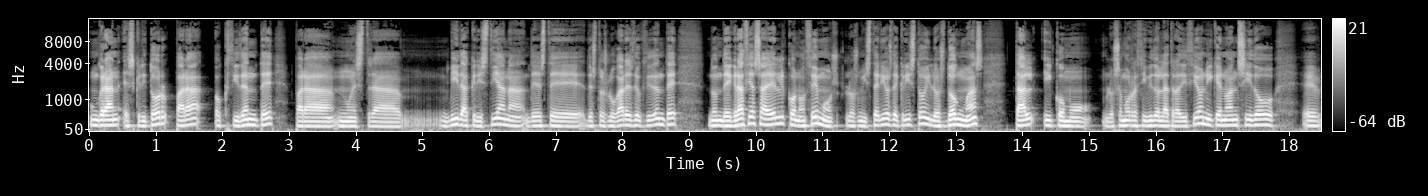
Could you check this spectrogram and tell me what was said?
Un gran escritor para Occidente, para nuestra vida cristiana de, este, de estos lugares de Occidente, donde gracias a él conocemos los misterios de Cristo y los dogmas tal y como los hemos recibido en la tradición y que no han sido eh,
